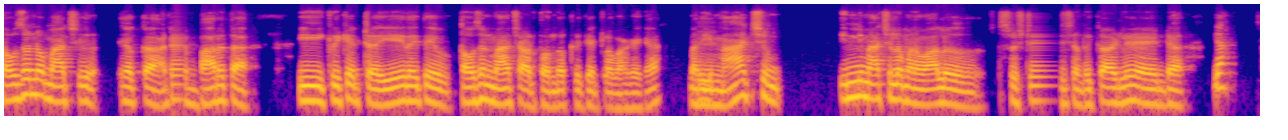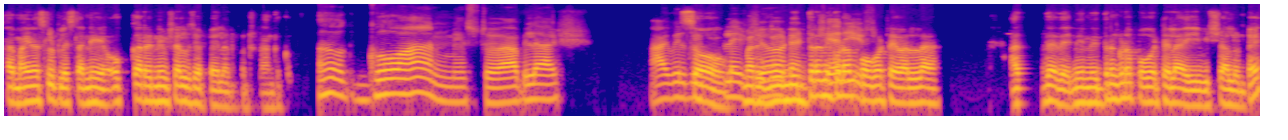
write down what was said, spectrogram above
థౌజండ్ మ్యాచ్ యొక్క అంటే భారత ఈ క్రికెట్ ఏదైతే థౌజండ్ మ్యాచ్ ఆడుతుందో క్రికెట్లో భాగంగా మరి ఈ Hmm. మ్యాచ్ ఇన్ని మ్యాచ్ల్లో మన వాళ్ళు సృష్టించిన రికార్డులు అండ్ యా మైనస్ ప్లస్ అన్ని ఒక్క రెండు నిమిషాలు చెప్పేయాలనుకుంటున్నాను అందుకు. Go on mister Abhilash. I will so మరి నిద్రని కూడా పోగొట్టే వల్ల అదే అదే. నేను నిద్ర కూడా పోగొట్టేలా ఈ విషయాలు ఉంటాయి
